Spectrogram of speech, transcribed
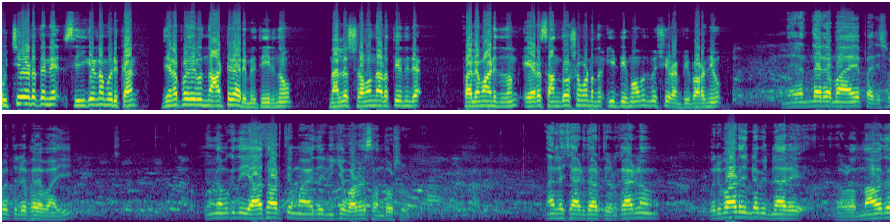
ഉച്ചയോടെ തന്നെ സ്വീകരണമൊരുക്കാൻ ജനപ്രതിനിധികളും നാട്ടുകാരും എത്തിയിരുന്നു. നല്ല ശ്രമം നടത്തിയതിന്റെ ഫലമാണിതെന്നും ഏറെ സന്തോഷമുണ്ടെന്നും E T Muhammad Basheer M P പറഞ്ഞു. നിരന്തരമായ പരിശ്രമത്തിന്റെ ഫലമായി ഇന്ന് നമുക്കിത് യാഥാർത്ഥ്യമായത് എനിക്ക് വളരെ സന്തോഷമുണ്ട്. നല്ല ചാരിതാർത്ഥ്യമുണ്ട് കാരണം ഒരുപാട് ഇതിന്റെ പിന്നാലെ നമ്മൾ ഒന്നാമത്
